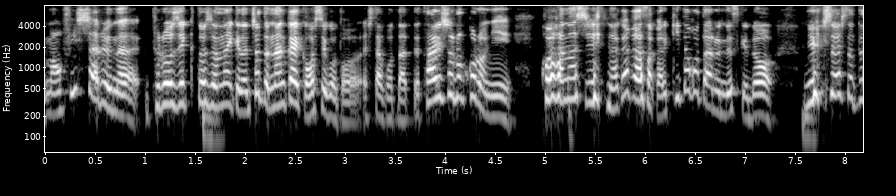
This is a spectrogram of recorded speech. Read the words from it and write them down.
まあ、オフィシャルなプロジェクトじゃないけどちょっと何回かお仕事したことあって最初の頃にこういう話中川さんから聞いたことあるんですけど入社したて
